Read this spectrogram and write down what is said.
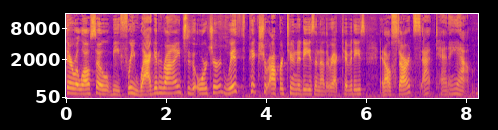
There will also be free wagon rides through the orchard with picture opportunities and other activities. It all starts at 10 a.m.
